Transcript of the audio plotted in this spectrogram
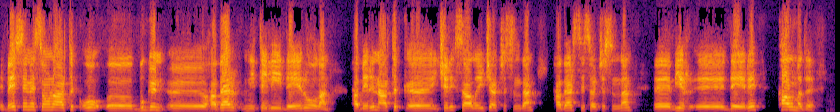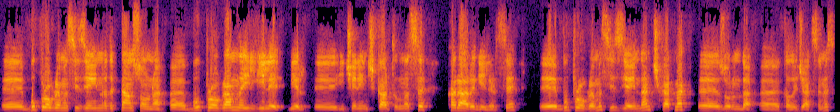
5 e, sene sonra artık o e, bugün e, haber niteliği, değeri olan haberin artık e, içerik sağlayıcı açısından, haber sitesi açısından e, bir e, değeri kalmadı. E, bu programı siz yayınladıktan sonra e, bu programla ilgili bir e, içeriğin çıkartılması kararı gelirse e, bu programı siz yayından çıkartmak e, zorunda e, kalacaksınız.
